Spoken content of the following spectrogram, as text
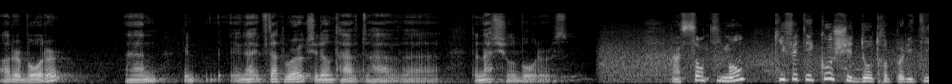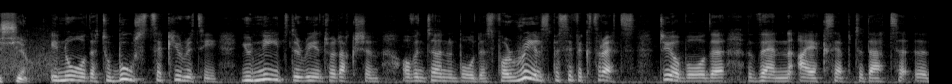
outer border and it, if that works, you don't have to have uh, the national borders. Un sentiment qui fait écho chez d'autres politiciens. In order to boost security, you need the reintroduction of internal borders. For real specific threats to your border, then I accept that uh,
